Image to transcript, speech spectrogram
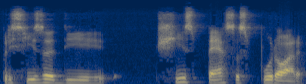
precisa de X peças por hora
